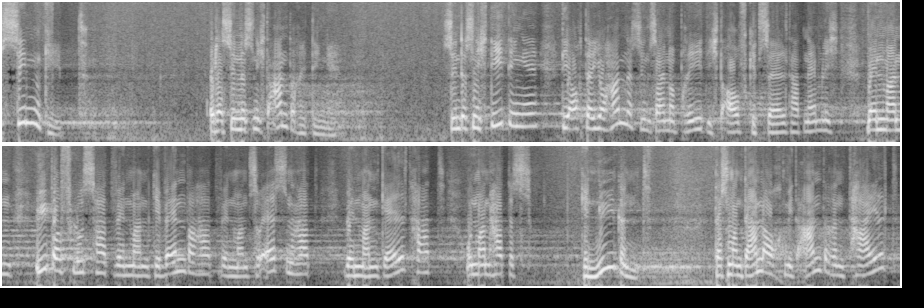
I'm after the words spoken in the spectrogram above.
Sinn gibt? Oder sind es nicht andere Dinge? Sind es nicht die Dinge, die auch der Johannes in seiner Predigt aufgezählt hat, nämlich wenn man Überfluss hat, wenn man Gewänder hat, wenn man zu essen hat, wenn man Geld hat und man hat es genügend, dass man dann auch mit anderen teilt,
